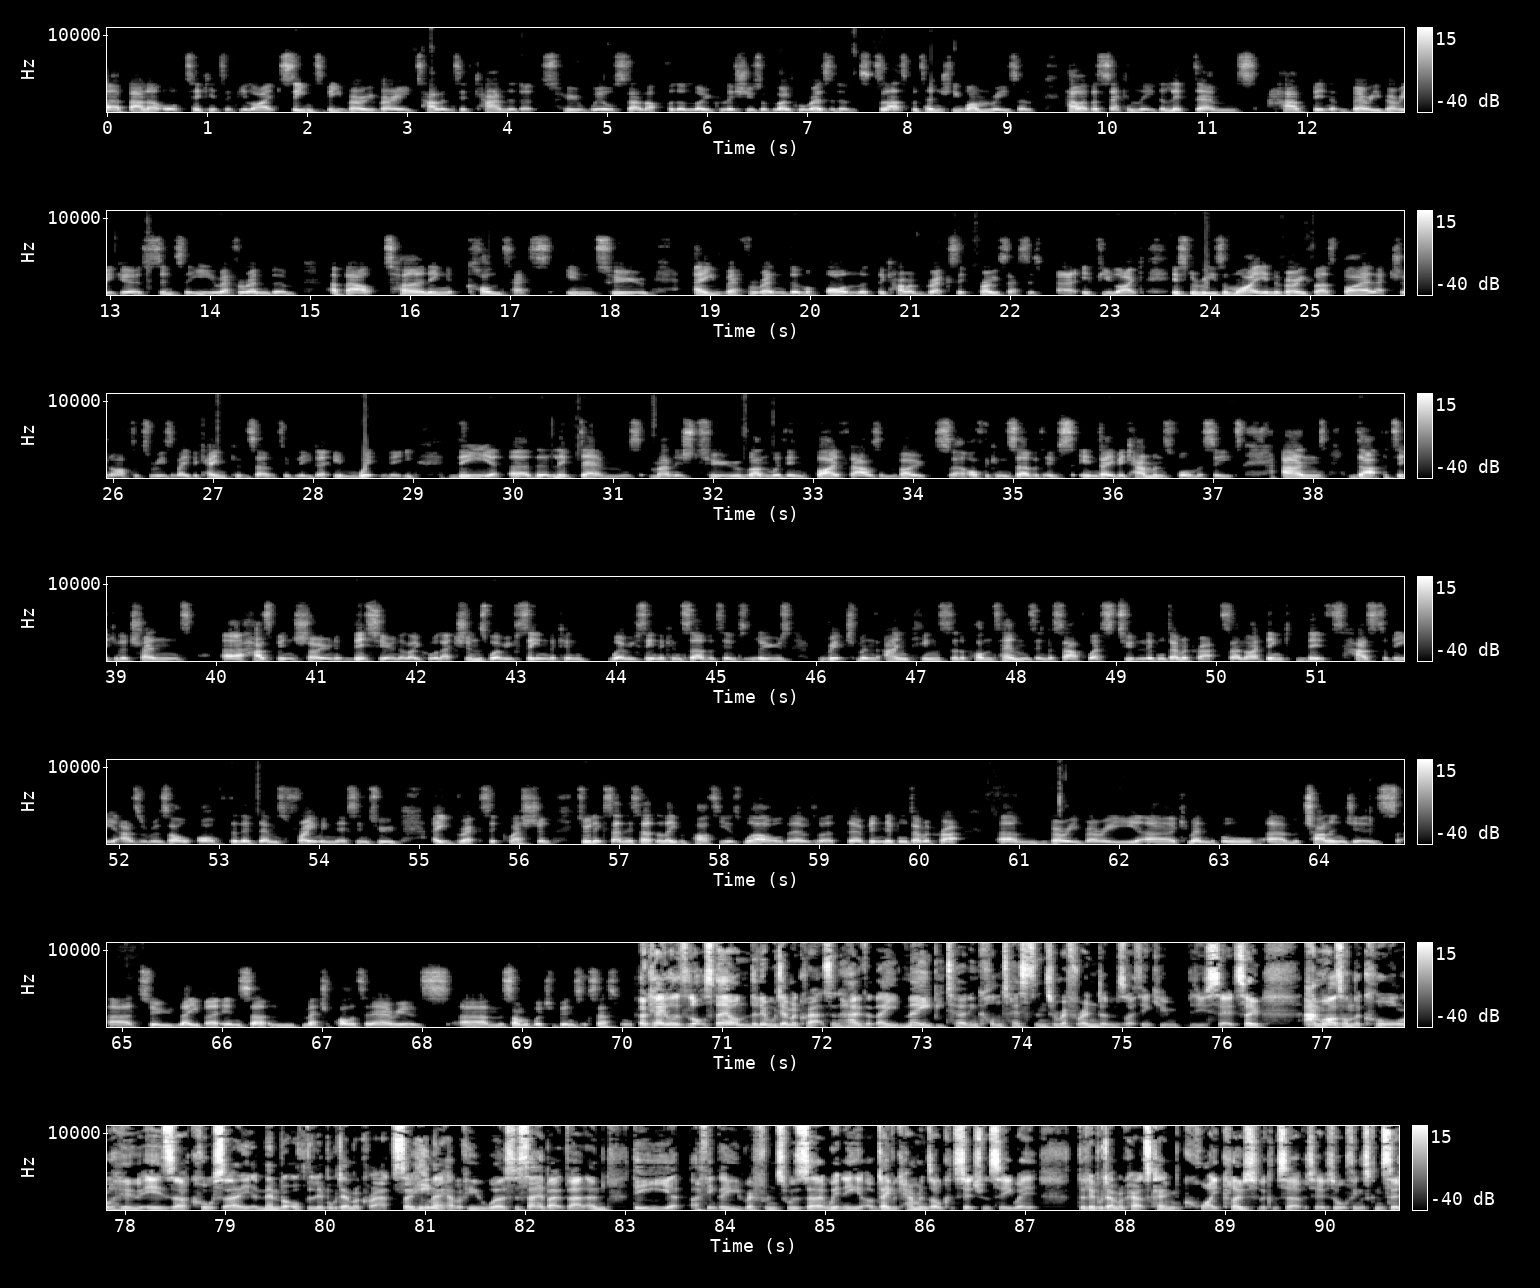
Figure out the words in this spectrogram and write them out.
uh, banner or ticket, if you like, seem to be very, very talented candidates who will stand up for the local issues of local residents. So that's potentially one reason. However, secondly, the Lib Dems have been very, very good since the EU referendum about turning contests into a referendum on the current Brexit process, uh, if you like. It's the reason why, in the very first by-election after Theresa May became Conservative leader in Witney, the uh, the Lib Dems managed to run within five thousand votes uh, of the Conservatives in David Cameron's former seat. and that particular trend uh, has been shown this year in the local elections, where we've seen the con- where we've seen the Conservatives lose Richmond and Kingston upon Thames in the southwest to the Liberal Democrats, and I think this has to be as a result of the Lib Dems framing this into a Brexit question. To an extent, this hurt the Labour Party as well. There, there have been Liberal Democrat um, very, very uh, commendable um, challenges uh, to Labour in certain metropolitan areas, um, some of which have been successful. Okay, well, there's lots there on the Liberal Democrats and how that they may be turning contests into referendums. I think you you said so. Anwar's on the call, who is of course a member of the Liberal Democrats, so he may have a few words to say about that. And the I think the reference was uh, Witney, David Cameron's old constituency, where the Liberal Democrats came quite close to the Conservatives, all things considered.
